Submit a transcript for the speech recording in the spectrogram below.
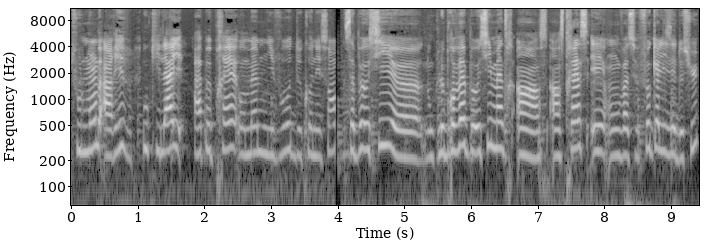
tout le monde arrive, ou qu'il aille à peu près au même niveau de connaissance. Ça peut aussi, euh, donc le brevet peut aussi mettre un, un stress et on va se focaliser dessus.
